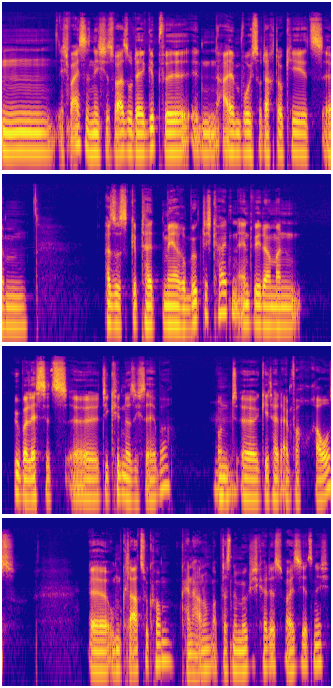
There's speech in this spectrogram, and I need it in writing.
Ich weiß es nicht. Es war so der Gipfel in allem, wo ich so dachte, okay, jetzt, ähm, also es gibt halt mehrere Möglichkeiten. Entweder man überlässt jetzt äh, die Kinder sich selber mhm. und äh, geht halt einfach raus äh, um klarzukommen. Keine Ahnung, ob das eine Möglichkeit ist, weiß ich jetzt nicht.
